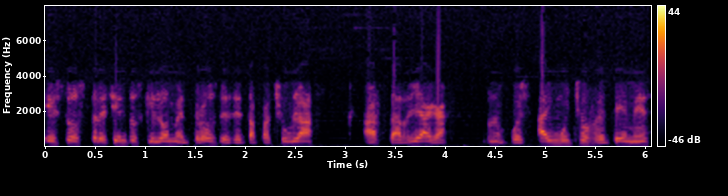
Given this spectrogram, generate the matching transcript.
estos 300 kilómetros desde Tapachula hasta Arriaga. Bueno, pues hay muchos retenes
